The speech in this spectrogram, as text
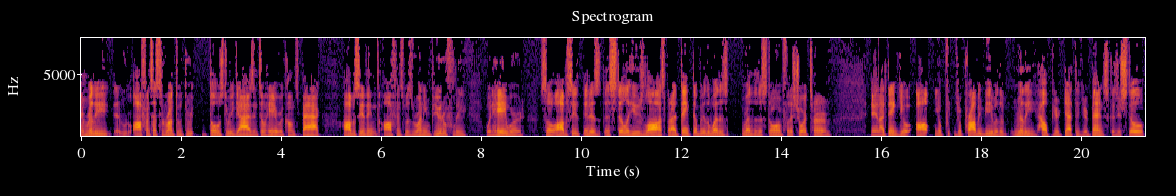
and really, uh, offense has to run through those three guys until Hayward comes back. Obviously, I think the offense was running beautifully with Hayward, so obviously it is it's still a huge loss, but I think they'll be the weather weather the storm for the short term. And I think you'll all you'll you'll probably be able to really help your depth of your bench because you're still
